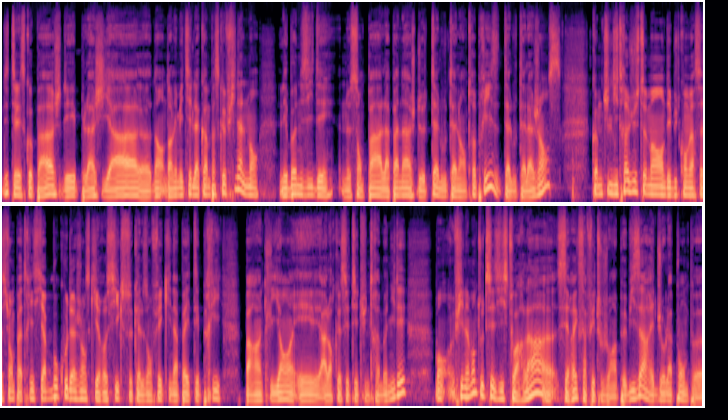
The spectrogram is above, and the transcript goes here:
des télescopages, des plagiats euh, dans, dans les métiers de la com? Parce que finalement, les bonnes idées ne sont pas l'apanage de telle ou telle entreprise, telle ou telle agence. Comme tu le dis très justement en début de conversation, Patrice, il y a beaucoup d'agences qui recyclent ce qu'elles ont fait qui n'a pas été pris par un client et alors que c'était une très bonne idée. Bon, finalement, toutes ces histoires là c'est vrai que ça fait toujours un peu bizarre. Et Joe Lapompe, euh,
